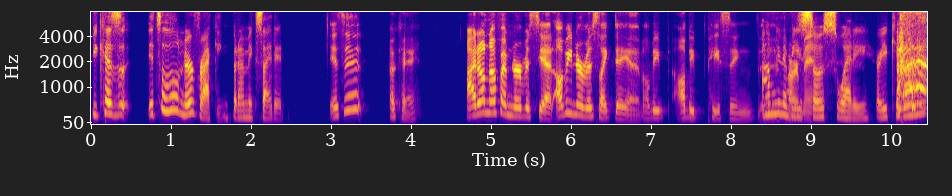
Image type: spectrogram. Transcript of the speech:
because it's a little nerve wracking, but I'm excited. Is it okay? I don't know if I'm nervous yet. I'll be nervous like day of. I'll be I'll be pacing. I'm going to be so sweaty. Are you kidding me?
